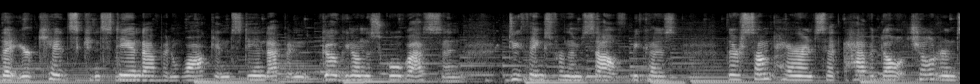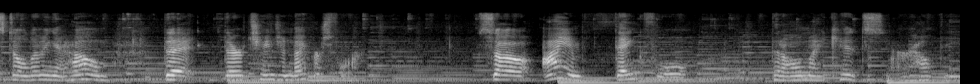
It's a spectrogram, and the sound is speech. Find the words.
that your kids can stand up and walk and stand up and go get on the school bus and do things for themselves because there's some parents that have adult children still living at home that they're changing diapers for. So I am thankful that all my kids are healthy.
